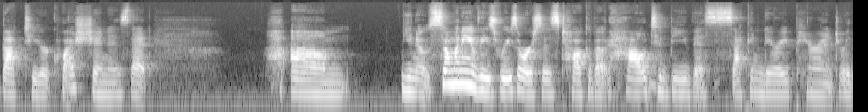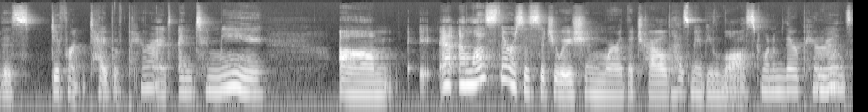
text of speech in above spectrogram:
back to your question is that um, you know so many of these resources talk about how to be this secondary parent or this different type of parent and to me um, unless there's a situation where the child has maybe lost one of their parents,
